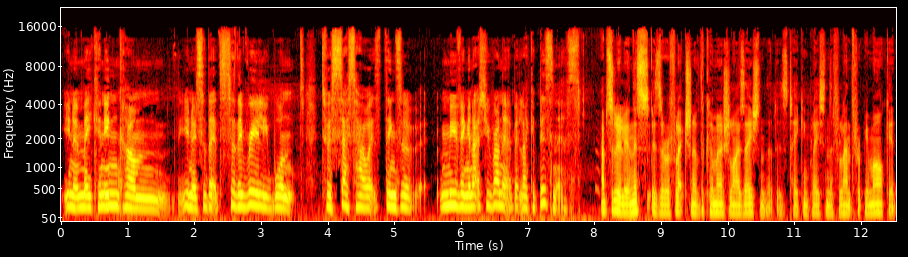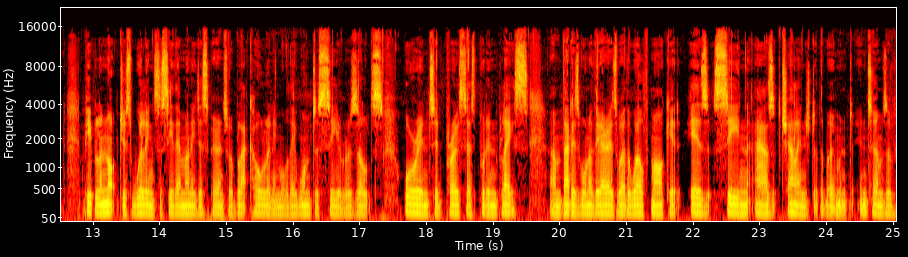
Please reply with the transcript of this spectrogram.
you know, make an income. You know, so that so they really want to assess how things are moving and actually run it a bit like a business. Absolutely, and this is a reflection of the commercialization that is taking place in the philanthropy market. People are not just willing to see their money disappear into a black hole anymore. They want to see a results oriented process put in place. Um, that is one of the areas where the wealth market is seen as challenged at the moment in terms of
